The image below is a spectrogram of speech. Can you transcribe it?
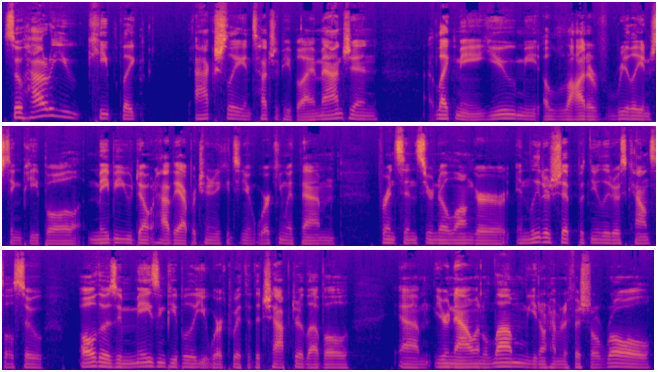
So how do you keep like actually in touch with people? I imagine like me, you meet a lot of really interesting people. Maybe you don't have the opportunity to continue working with them for instance, you're no longer in leadership with New Leaders Council, so all those amazing people that you worked with at the chapter level, um, you're now an alum. You don't have an official role.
